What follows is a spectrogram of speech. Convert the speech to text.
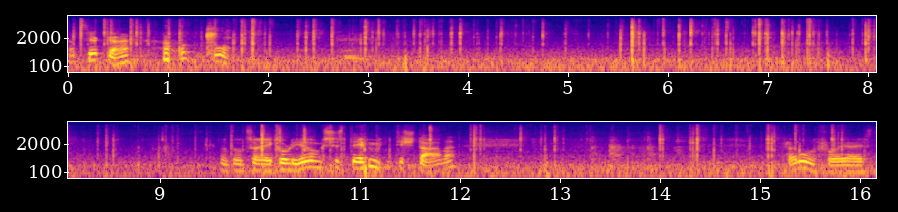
Ja, circa, hä? Und unser Regulierungssystem mit den Stangen. Höllenfeuer ist.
